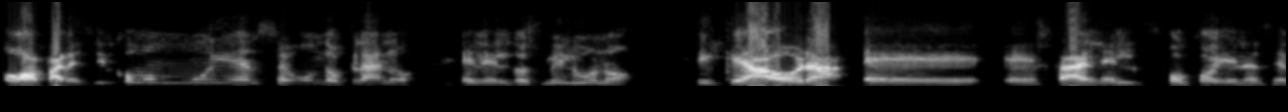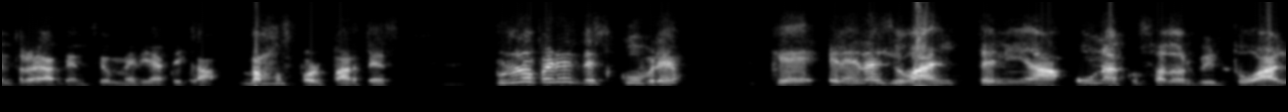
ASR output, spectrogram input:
o, apareció como muy en segundo plano en el 2001 y que ahora eh, está en el foco y en el centro de atención mediática. Vamos por partes. Bruno Pérez descubre que Elena Joan tenía un acosador virtual,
